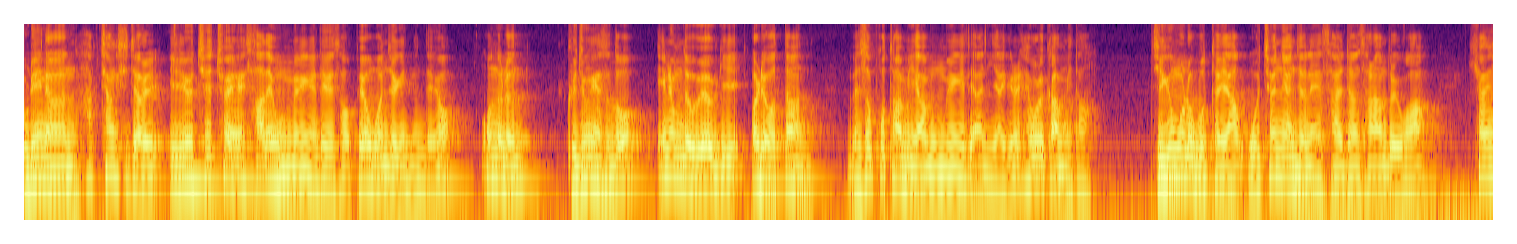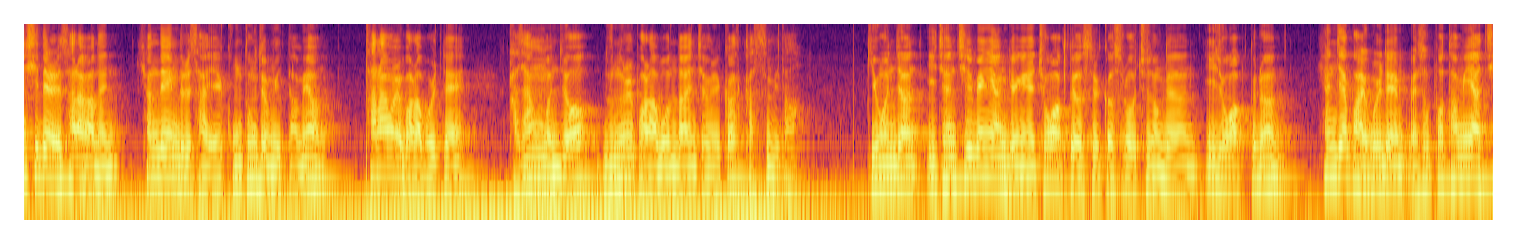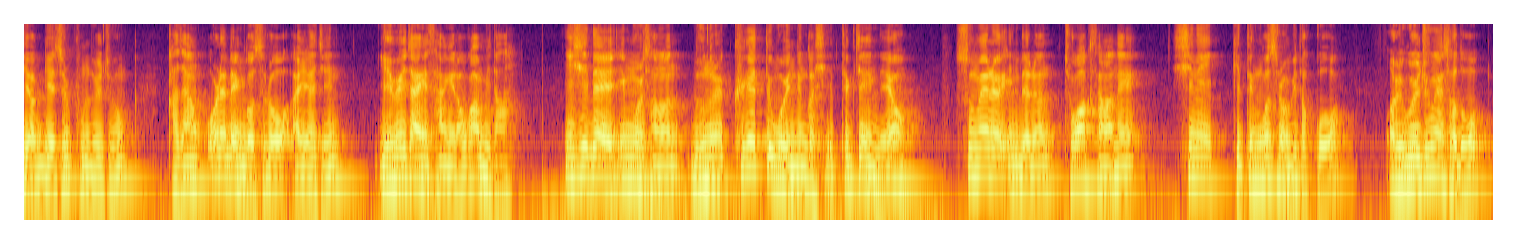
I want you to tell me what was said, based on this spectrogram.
우리는 학창시절 인류 최초의 4대 문명에 대해서 배워본 적이 있는데요. 오늘은 그 중에서도 이름도 외우기 어려웠던 메소포타미아 문명에 대한 이야기를 해볼까 합니다. 지금으로부터 약 5천년 전에 살던 사람들과 현 시대를 살아가는 현대인들 사이에 공통점이 있다면 사람을 바라볼 때 가장 먼저 눈을 바라본다는 점일 것 같습니다. 기원전 2700년경에 조각되었을 것으로 추정되는 이 조각들은 현재 발굴된 메소포타미아 지역 예술품들 중 가장 오래된 것으로 알려진 예배자의 상이라고 합니다. 이 시대의 인물상은 눈을 크게 뜨고 있는 것이 특징인데요. 수메르인들은 조각상 안에 신이 깃든 것으로 믿었고 얼굴 중에서도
